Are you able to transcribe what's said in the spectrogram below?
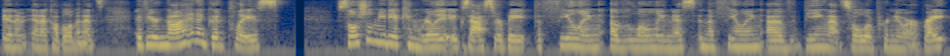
in a, in a couple of minutes, if you're not in a good place, social media can really exacerbate the feeling of loneliness and the feeling of being that solopreneur, right?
